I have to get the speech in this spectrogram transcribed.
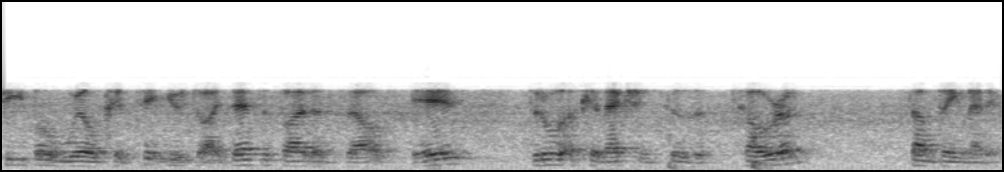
people will continue to identify themselves is through a connection to the Torah something that is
